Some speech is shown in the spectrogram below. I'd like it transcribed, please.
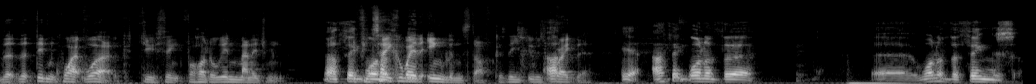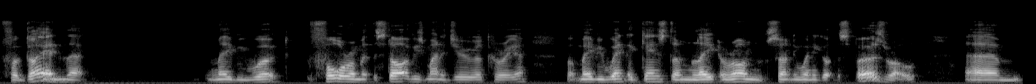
that, that didn't quite work, do you think, for Hoddle in management? I think if you take away the- the England stuff, because he, he was Uh, great there. Yeah, I think one of the uh, one of the things for Glenn that maybe worked for him at the start of his managerial career, but maybe went against him later on, certainly when he got the Spurs role, um,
